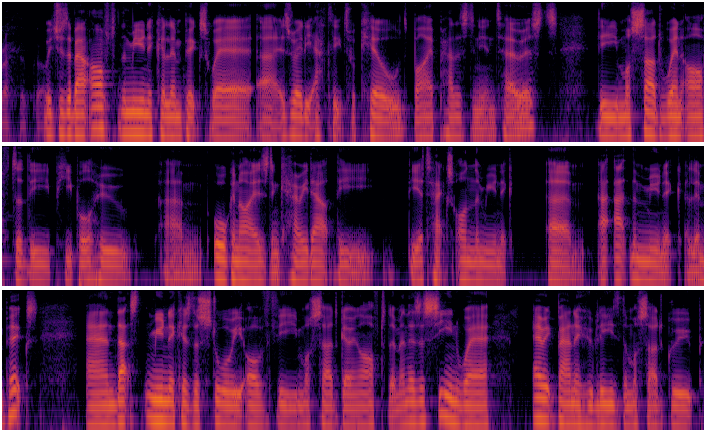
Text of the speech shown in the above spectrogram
Wrath of God. which is about after the Munich Olympics, where uh, Israeli athletes were killed by Palestinian terrorists. The Mossad went after the people who um, organized and carried out the the attacks on the Munich um, at, at the Munich Olympics, and that's Munich is the story of the Mossad going after them. And there's a scene where Eric Bana, who leads the Mossad group,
